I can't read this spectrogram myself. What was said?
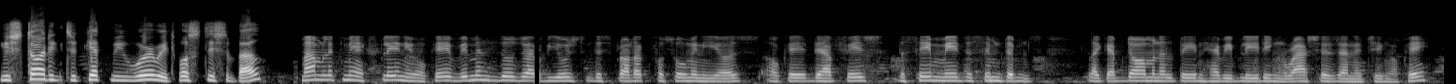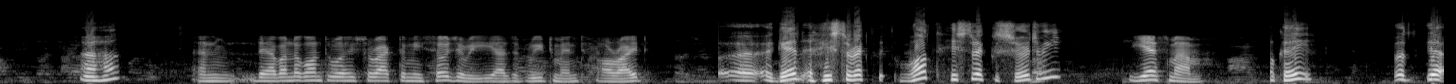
You're starting to get me worried. What's this about? Ma'am, let me explain you, okay? Women, those who have used this product for so many years, okay, they have faced the same major symptoms like abdominal pain, heavy bleeding, rashes, and itching, okay? Uh huh. And they have undergone through a hysterectomy surgery as a treatment, alright? Uh, again, a hysterect. What? Hysterectomy surgery? Yes, ma'am. Okay. But yeah,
